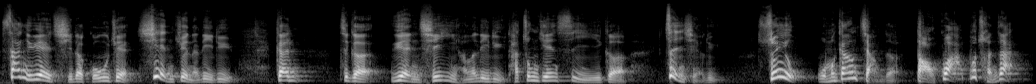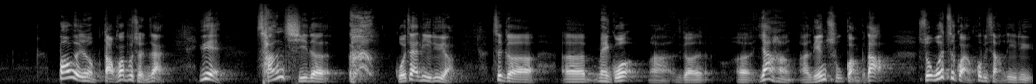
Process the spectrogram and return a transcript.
三个月期的国库券现券的利率跟这个远期银行的利率，它中间是一个正斜率，所以我们刚刚讲的倒挂不存在。鲍威尔倒挂不存在，因为长期的 国债利率啊，这个呃美国啊这个呃央行啊联储管不到。所以我只管货币市场利率，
